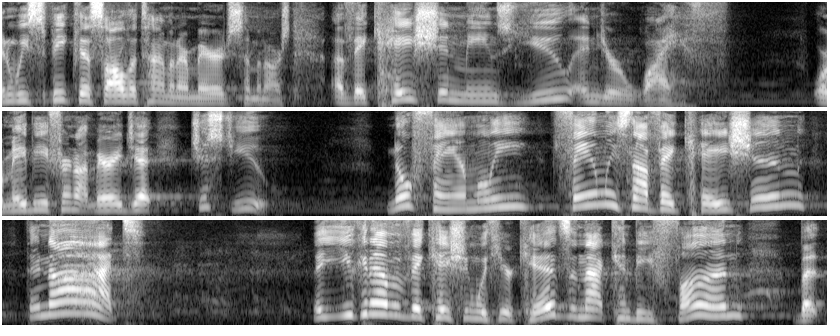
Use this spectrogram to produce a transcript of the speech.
And we speak this all the time in our marriage seminars. A vacation means you and your wife, or maybe if you're not married yet, just you. No family. Family's not vacation. They're not. You can have a vacation with your kids, and that can be fun, but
